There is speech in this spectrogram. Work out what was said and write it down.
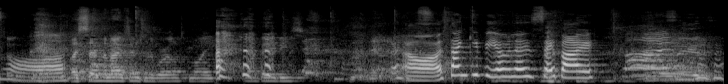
Aww. I send them out into the world, my, my babies. Aw, thank you, violas. Say bye. Bye.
